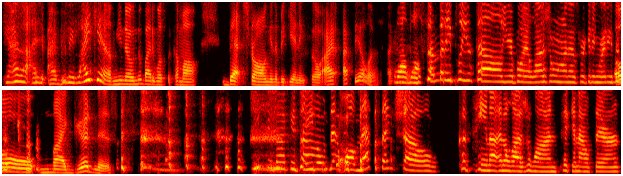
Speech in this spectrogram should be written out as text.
yeah, I, I really like him. You know, nobody wants to come off that strong in the beginning. So I, I feel it. I well, it. will somebody please tell your boy Olajuwon as we're getting ready to Oh discuss. my goodness. You cannot continue. So, well, next thing show Katina and Olajuwon picking out their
